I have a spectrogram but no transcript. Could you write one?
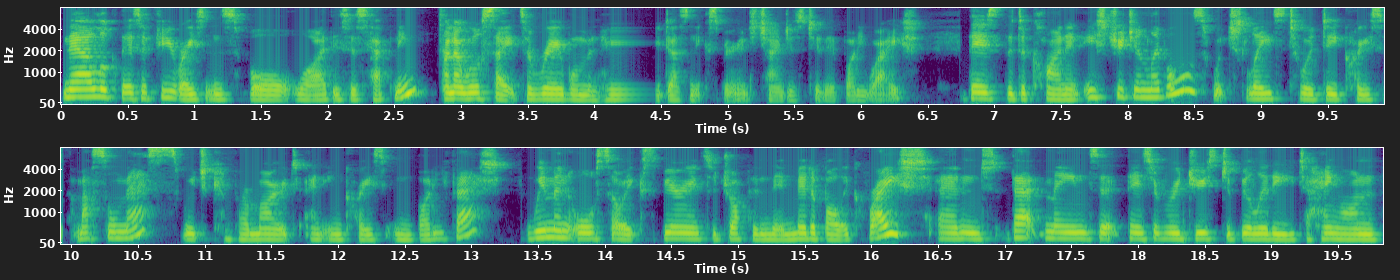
Now, look, there's a few reasons for why this is happening, and I will say it's a rare woman who doesn't experience changes to their body weight. There's the decline in estrogen levels, which leads to a decrease in muscle mass, which can promote an increase in body fat. Women also experience a drop in their metabolic rate, and that means that there's a reduced ability to hang on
